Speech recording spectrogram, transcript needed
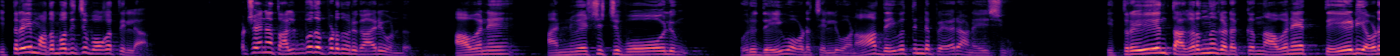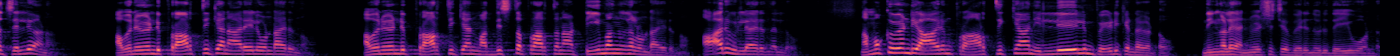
ഇത്രയും മതം പതിച്ച് പോകത്തില്ല. പക്ഷേ അതിനകത്ത് അത്ഭുതപ്പെടുന്ന ഒരു കാര്യമുണ്ട്. അവനെ അന്വേഷിച്ചു പോലും ഒരു ദൈവം അവിടെ ചെല്ലുവാണ്. ആ ദൈവത്തിന്റെ പേരാണ് യേശു. ഇത്രയും തകർന്നു കിടക്കുന്ന അവനെ തേടി അവിടെ ചെല്ലുകയാണ്. അവന് വേണ്ടി പ്രാർത്ഥിക്കാൻ ആരെങ്കിലും ഉണ്ടായിരുന്നോ? അവന് വേണ്ടി പ്രാർത്ഥിക്കാൻ മധ്യസ്ഥ പ്രാർത്ഥന ടീമംഗങ്ങൾ ഉണ്ടായിരുന്നു? ആരും ഇല്ലായിരുന്നല്ലോ. നമുക്ക് വേണ്ടി ആരും പ്രാർത്ഥിക്കാനില്ലേലും പേടിക്കേണ്ട കേട്ടോ. നിങ്ങളെ അന്വേഷിച്ച് വരുന്ന ഒരു ദൈവമുണ്ട്.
